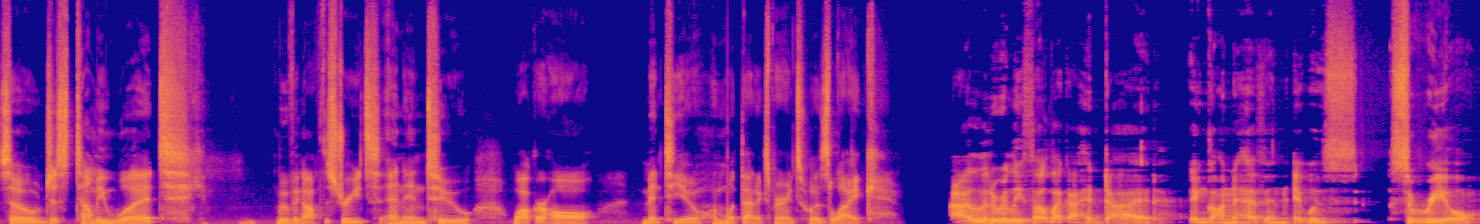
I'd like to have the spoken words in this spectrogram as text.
So just tell me what moving off the streets and into Walker Hall meant to you and what that experience was like. I literally felt like I had died and gone to heaven. It was surreal.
